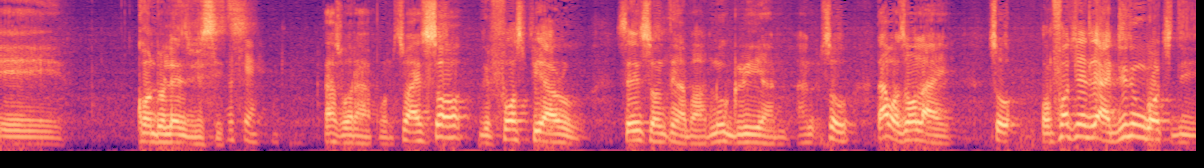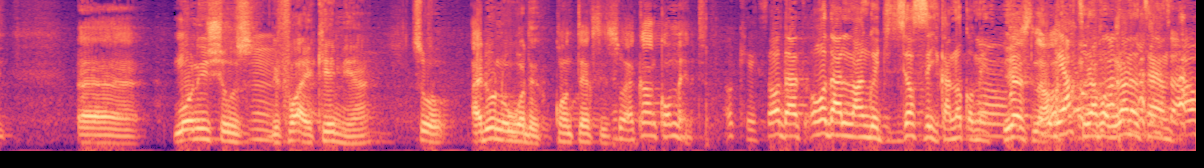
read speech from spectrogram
a condolence visit. Okay. That's what happened. So I saw the first PRO saying something about no gree and, and so that was all I. So unfortunately, I didn't watch the uh, morning shows before I came here. So I don't know what the context is. So I can't comment. Okay. So all that all that language just say you cannot comment. Yes, now. We have to wrap up. We run out of time. So how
